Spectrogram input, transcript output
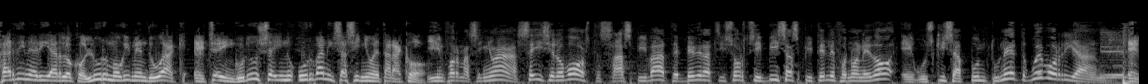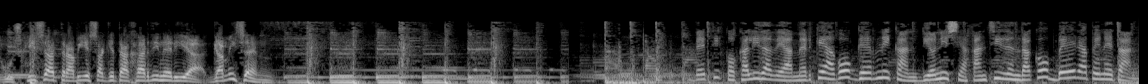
jardineria arloko lur mogimenduak, etxe inguru zein urbanizazioetarako. Informazioa 6 bost, zazpi bat, bederatzi sortzi bizazpi telefonoan edo eguzkiza.net web horrian. Eguzkiza trabiesak eta jardineria, gamisen. Betiko kalidadea merkeago Gernikan Dionisia jantzidendako beherapenetan.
